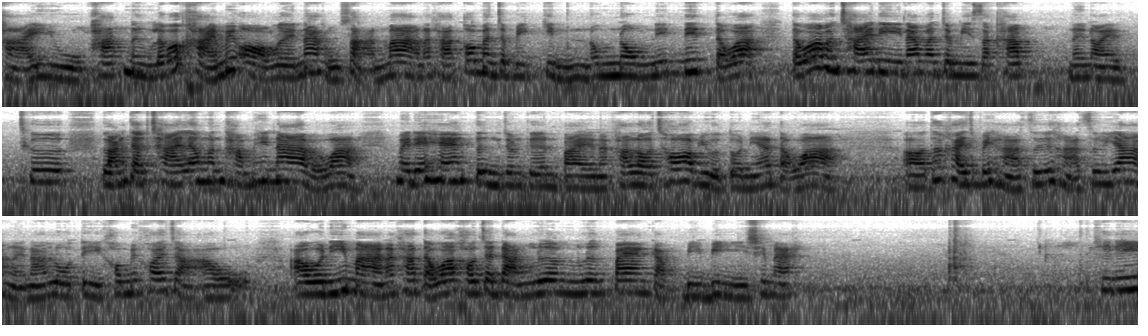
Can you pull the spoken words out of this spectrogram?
ขายอยู่พักหนึ่งแล้วก็ขายไม่ออกเลยน่าสงสารมากนะคะ ก็มันจะมีกลิ่นนมนมนิดๆแต่ว่า แต่ว่ามันใช้ดีนะ มันจะมีสครับหน่อยๆคือหลังจากใช้แล้วมันทำให้หน้าแบบว่า ไม่ได้แห้งตึงจนเกินไปนะคะ เราชอบอยู่ตัวนี้แต่ว่าถ้าใครจะไปหาซื้อหาซื้อยากหน่อยนะ โรตีเขาไม่ค่อยจะเอาเอาวันนี้มานะคะ แต่ว่าเขาจะดังเรื่องเรื่องแป้งกับบีบีใช่ไหมทีนี้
